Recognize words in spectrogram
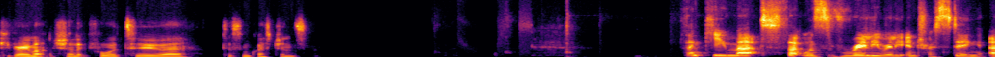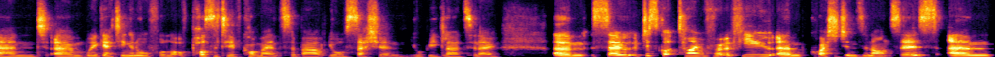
Thank you very much. I look forward to, uh, to some questions. Thank you, Matt. That was really, really interesting. And um, we're getting an awful lot of positive comments about your session. You'll be glad to know. Um, so just got time for a few um, questions and answers. Um,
